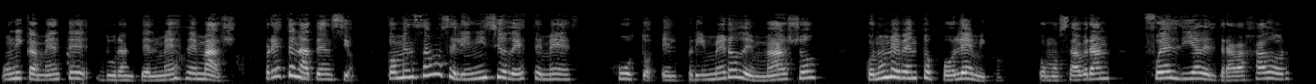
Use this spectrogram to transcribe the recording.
únicamente durante el mes de mayo. Presten atención. Comenzamos el inicio de este mes justo el primero de mayo con un evento polémico. Como sabrán, fue el Día del Trabajador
